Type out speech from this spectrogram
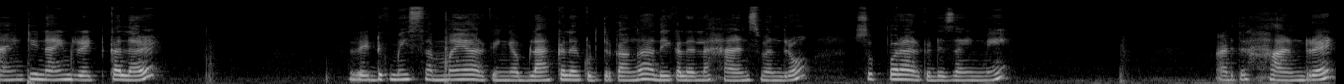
ninety nine red colour ரெட்டுக்குமே செம்மையாக இருக்குது இங்கே பிளாக் கலர் கொடுத்துருக்காங்க. அதே கலரில் ஹேண்ட்ஸ் வந்துடும் சூப்பராக இருக்குது டிசைன்மே அடுத்து ஹண்ட்ரட்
